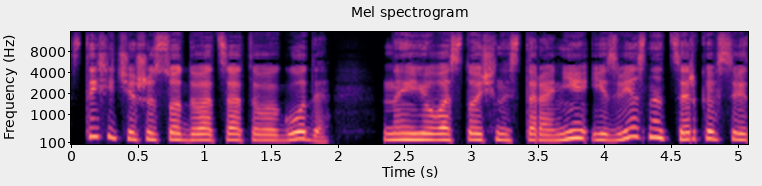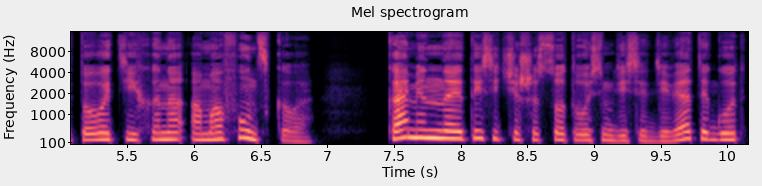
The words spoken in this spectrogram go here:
С 1620 года на ее восточной стороне известна церковь святого Тихона Амафунского. Каменная 1689 год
